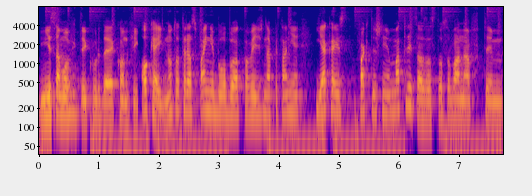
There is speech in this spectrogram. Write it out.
niesamowity, kurde, konfig. Ok, no to teraz fajnie byłoby odpowiedzieć na pytanie, jaka jest faktycznie matryca zastosowana w tym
